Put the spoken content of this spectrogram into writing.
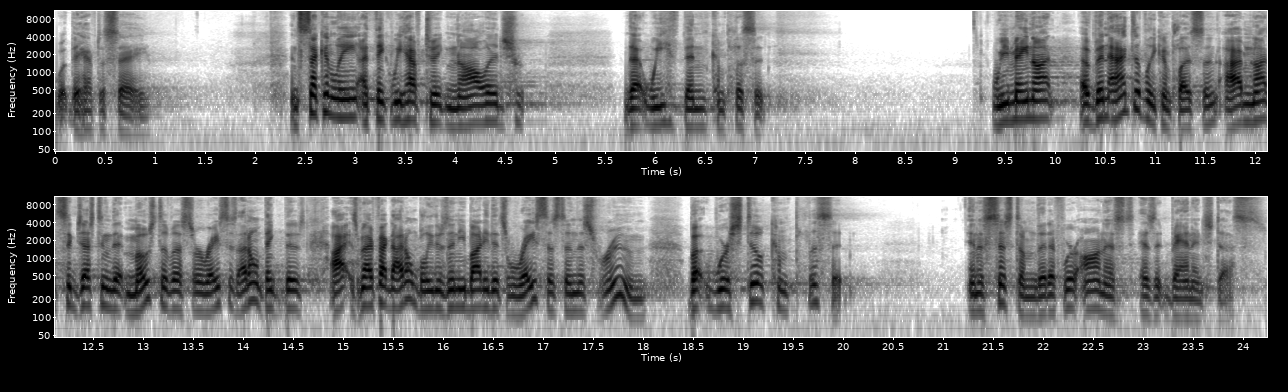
what they have to say. And secondly, I think we have to acknowledge that we've been complicit. We may not have been actively complicit. I'm not suggesting that most of us are racist. I don't think there's, I, as a matter of fact, I don't believe there's anybody that's racist in this room, but we're still complicit in a system that, if we're honest, has advantaged us.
